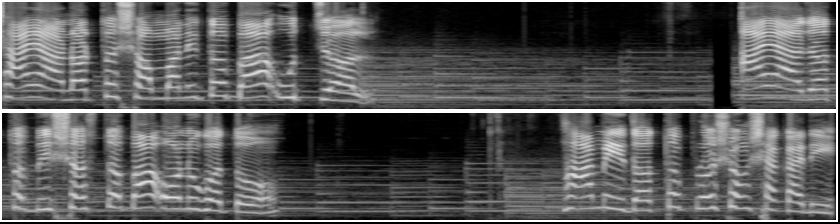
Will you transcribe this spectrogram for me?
সায়ান অর্থ সম্মানিত বা উজ্জ্বল। আয়াজ অর্থ বিশ্বস্ত বা অনুগত। হামিদ অর্থ প্রশংসাকারী।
